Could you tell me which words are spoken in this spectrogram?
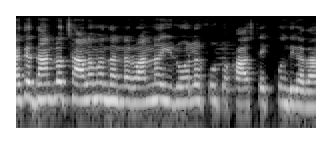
అయితే దాంట్లో చాలా మంది అన్నారు అన్న ఈ రోలర్ ఫుట్ కాస్ట్ ఎక్కువ ఉంది కదా.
